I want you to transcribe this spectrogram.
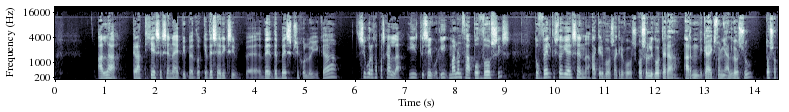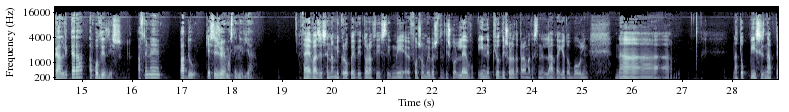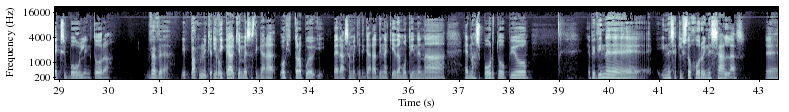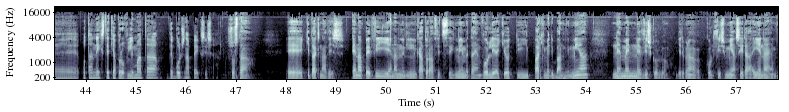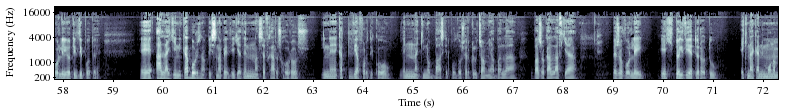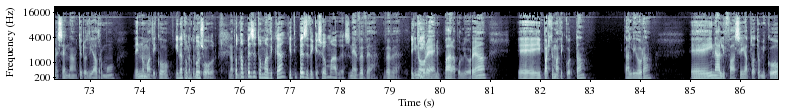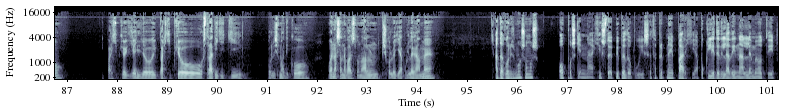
αλλά κρατιέσαι σε ένα επίπεδο και δεν σε ρίξει, ε, δεν, δεν πέσει ψυχολογικά, σίγουρα θα πας καλά. Ή, Σίγουρα. Ή μάλλον θα αποδώσεις το βέλτιστο για εσένα. Ακριβώς, ακριβώς. Όσο λιγότερα αρνητικά έχεις στο μυαλό σου, τόσο καλύτερα αποδίδεις. Αυτό είναι παντού και στη ζωή μας την ίδια. Θα έβαζες ένα μικρό παιδί τώρα αυτή τη στιγμή, εφόσον μου είπες ότι δυσκολεύουν, είναι πιο δύσκολα τα πράγματα στην Ελλάδα για το bowling, να, να το πείσεις να παίξει bowling τώρα; Βέβαια, υπάρχουν και Ειδικά τρόποι. και μέσα στην καραντίνα. Όχι τώρα που ε, περάσαμε και την καραντίνα και είδαμε ότι είναι ένα, ένα σπορ το οποίο επειδή είναι, είναι σε κλειστό χώρο, είναι σάλας. Ε, όταν έχεις τέτοια προβλήματα δεν μπορείς να παίξεις. Σωστά. Ε, κοίταξε να δεις. Ένα παιδί ή έναν ελληνικά τώρα αυτή τη στιγμή με τα εμβόλια και ό,τι υπάρχει με την πανδημία, ναι, μεν είναι δύσκολο. Γιατί πρέπει να ακολουθήσει μία σειρά ή ένα εμβόλιο ή οτιδήποτε. Ε, αλλά γενικά μπορείς να πεις σε ένα παιδί, γιατί δεν είναι ένας εύχαρος χώρος, είναι κάτι διαφορετικό. Δεν είναι ένα κοινό μπάσκετ, ποδόσφαιρο, κλωτσάω μια μπαλά, βάζω καλάθια, παίζω βολέι. Έχει το ιδιαίτερο του. Έχει να κάνει μόνο με σένα και το διάδρομο. Δεν είναι ομαδικό. Είναι ατομικό σπορ. Είναι ατομικό. Όταν παίζετε ομαδικά, γιατί παίζετε και σε ομάδες; Ναι, βέβαια, βέβαια. Εκεί- Είναι ωραία, είναι πάρα πολύ ωραία. Ε, υπάρχει ομαδικότητα, καλή ώρα. Ε, είναι άλλη φάση από το ατομικό. Υπάρχει πιο γέλιο, υπάρχει πιο στρατηγική, πολύ σημαντικό. Ο ένας ανεβάζει τον άλλον, η ψυχολογία που λέγαμε. Ανταγωνισμός όμως, όπως και να έχει, στο επίπεδο που είσαι, θα πρέπει να υπάρχει. Αποκλείεται δηλαδή να λέμε ότι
